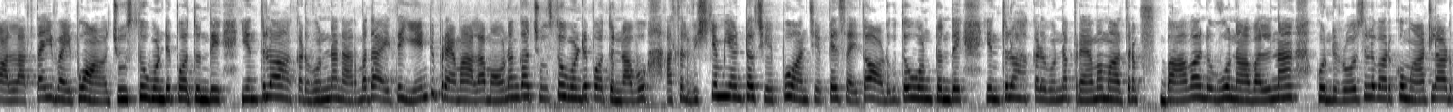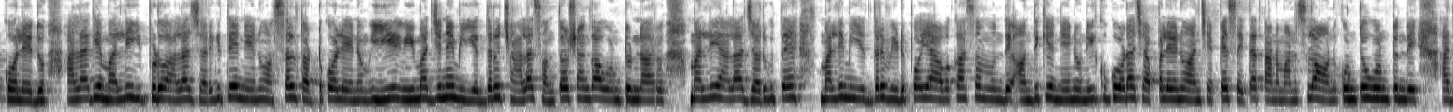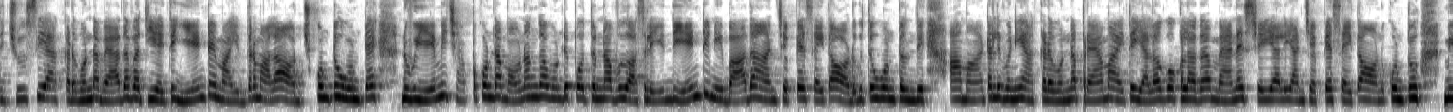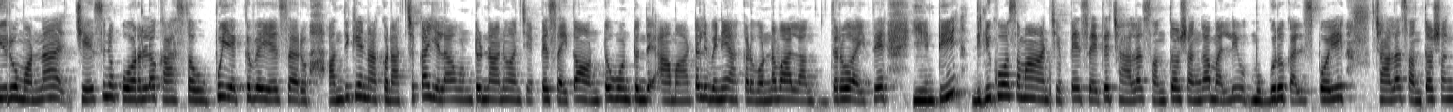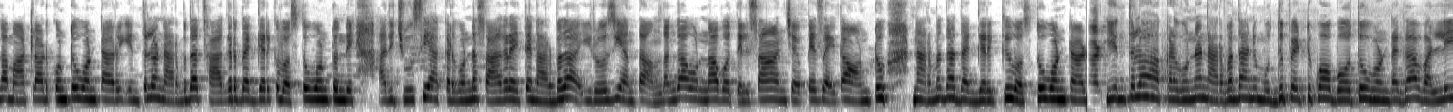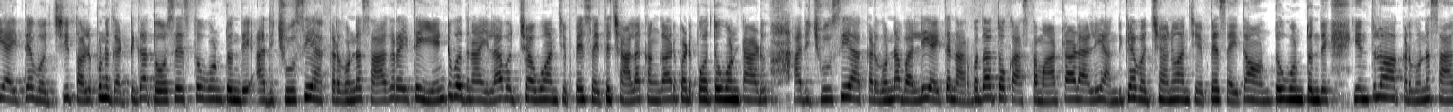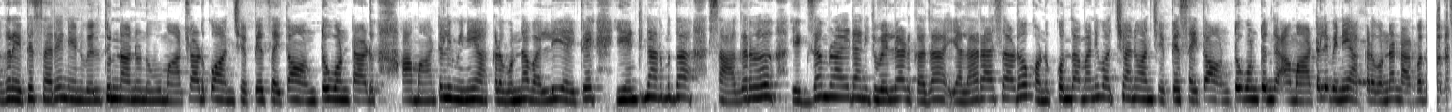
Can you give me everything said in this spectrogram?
వాళ్ళ అత్తయ్య వైపు చూస్తూ ఉండిపోతుంది. ఇంతలో అక్కడ ఉన్న నర్మద అయితే ఏంటి ప్రేమ అలా మౌనంగా చూస్తూ ఉండిపోతున్నావు? అసలు విషయం ఏంటో చెప్పు అని చెప్పేసి అయితే అడుగుతూ ఉంటుంది. ఇంతలో అక్కడ ఉన్న ప్రేమ మాత్రం బావా నువ్వు నా వలన కొన్ని రోజుల వరకు మాట్లాడుకోలేదు. అలాగే మళ్ళీ ఇప్పుడు అలా జరిగితే నేను అస్సలు తట్టుకోలేను. ఈ ఈ మధ్యనే మీ ఇద్దరు చాలా సంతోషంగా ఉంటున్నారు. మళ్ళీ అలా జరిగితే మళ్ళీ మీ ఇద్దరు విడిపోయే అవకాశం ఉంది. అందుకే నేను నీకు కూడా చెప్పలేను అని చెప్పేసి అయితే తన మనసులో అనుకుంటూ ఉంటుంది. అది చూసి అక్కడ ఉన్న వేదవతి అయితే ఏంటి మా ఇద్దరం అలా అరుచుకుంటూ ఉంటే నువ్వు ఏమీ చెప్పకుండా మౌనంగా ఉండిపోతున్నావు? అసలు ఏంది ఏంటి నీ బాధ? అని చెప్పేసి అయితే అడుగుతూ ఉంటుంది. ఆ మాటలు విని అక్కడ ఉన్న ప్రేమ అయితే ఎలాగోకలాగా మేనేజ్ చేయాలి అని చెప్పేసి అయితే అనుకుంటూ మీరు మొన్న చేసిన కూరలో కాస్త ఉప్పు ఎక్కువ వేశారు. అందుకే నాకు నచ్చక ఇలా ఉంటున్నాను అని చెప్పేసి అయితే అంటూ ఉంటుంది. ఆ మాటలు విని అక్కడ ఉన్న వాళ్ళందరూ అయితే ఏంటి? దీనికోసమా అని చెప్పేసి అయితే చాలా సంతోషంగా మళ్ళీ ముగ్గురు కలిసిపోయి చాలా సంతోషంగా మాట్లాడుకుంటూ ఉంటారు. ఇంతలో నర్మదా సాగర్ దగ్గరికి వస్తూ ఉంటుంది. అది చూసి అక్కడ ఉన్న సాగర్ అయితే నర్మదా ఈరోజు ఎంత అందంగా ఉన్నావో తెలుసా? అని చెప్పేసి అయితే అంటూ నర్మదా దగ్గరికి వస్తూ ఉంటాడు. ఇంతలో అక్కడ ఉన్న నర్మదాని ముద్దు పెట్టుకోబోతూ ఉండగా వల్లి అయితే వచ్చి తలుపును గట్టిగా తోసేస్తూ ఉంటుంది. అది చూసి అక్కడ ఉన్న సాగర్ అయితే ఏంటి వదిన ఇలా వచ్చావు? అని చెప్పేసి అయితే చాలా కంగారు పడిపోతూ ఉంటాడు. అది చూసి అక్కడ ఉన్న వల్లి అయితే నర్మదాతో కాస్త మాట్లాడాలి అందుకే వచ్చాను అని చెప్పేసి అయితే అంటూ ఉంటుంది. ఇంతలో అక్కడ ఉన్న సాగర్ అయితే సరే నేను వెళ్తున్నాను నువ్వు మాట్లాడుకో అని చెప్పేసి అయితే అంటూ ఉంటాడు. ఆ మాటలు విని అక్కడ ఉన్న వల్లి అయితే ఏంటి నర్మదా సాగర్ ఎగ్జామ్ రాయడానికి వెళ్ళాడు కదా ఎలా రాశాడో కనుక్కుందామని వచ్చాను అని చెప్పేసి అయితే అంటూ ఉంటుంది. ఆ మాటలు విని అక్కడ ఉన్న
